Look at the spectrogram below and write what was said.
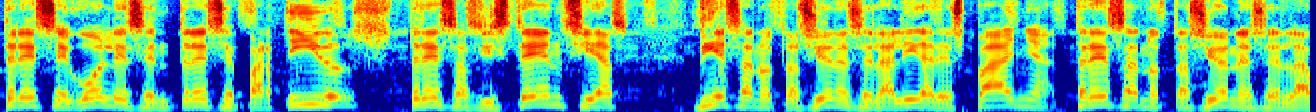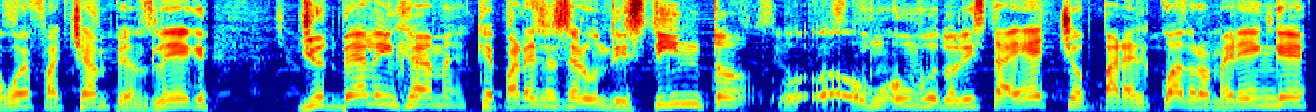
13 goles en 13 partidos, 3 asistencias, 10 anotaciones en la Liga de España, 3 anotaciones en la UEFA Champions League. Jude Bellingham, que parece ser un distinto, un, un futbolista hecho para el cuadro merengue,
